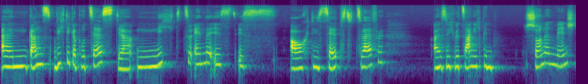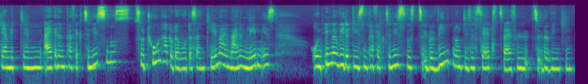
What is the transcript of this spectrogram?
Ein ganz wichtiger Prozess, der nicht zu Ende ist, ist auch die Selbstzweifel. Also ich würde sagen, ich bin schon ein Mensch, der mit dem eigenen Perfektionismus zu tun hat oder wo das ein Thema in meinem Leben ist und immer wieder diesen Perfektionismus zu überwinden und diese Selbstzweifel zu überwinden.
